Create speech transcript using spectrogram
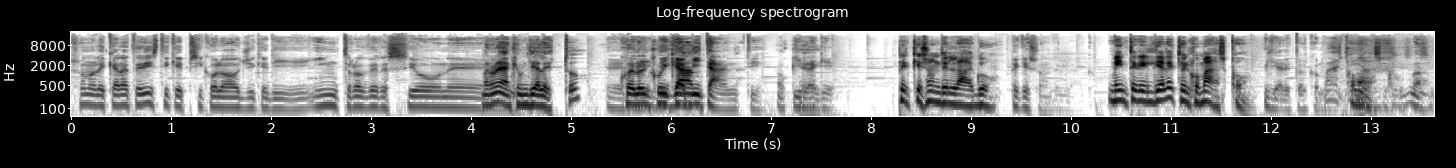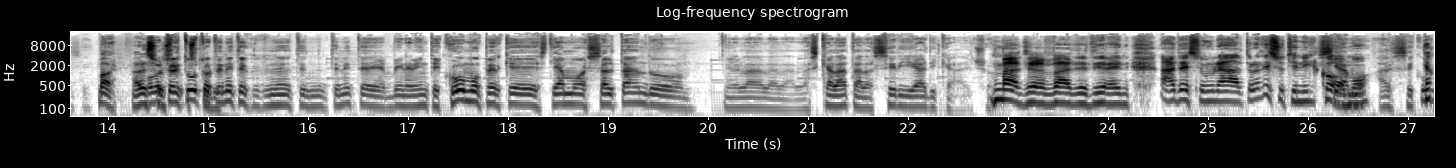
sono le caratteristiche psicologiche di introversione. Ma non è anche un dialetto? eh, quello in dei- cui degli can- abitanti, Ok. i laghe, Perché sono del lago. perché sono del lago. Mentre il dialetto è il comasco. Il dialetto del comasco. Comasco. Sì, sì, sì, sì. Vabbè, Oltretutto tenete, ten- tenete bene a mente Como perché stiamo assaltando eh, la, la- la- la scalata alla Serie A di calcio. Ma va, ti rendi- Adesso un altro. Adesso tieni il Siamo Como. al secondo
